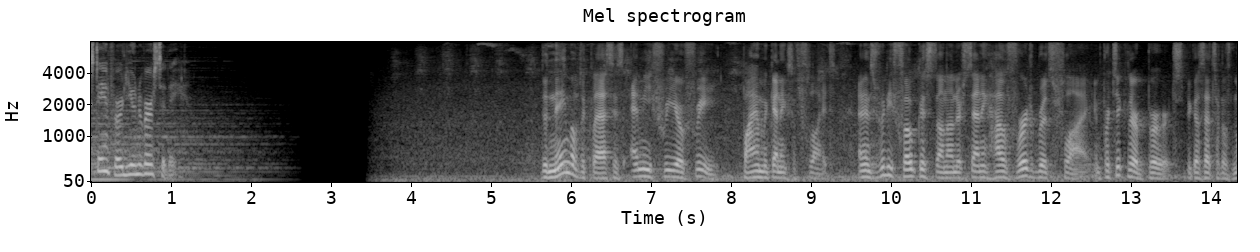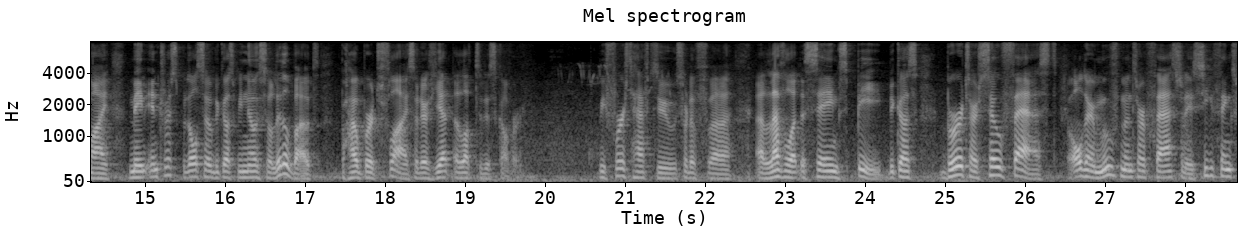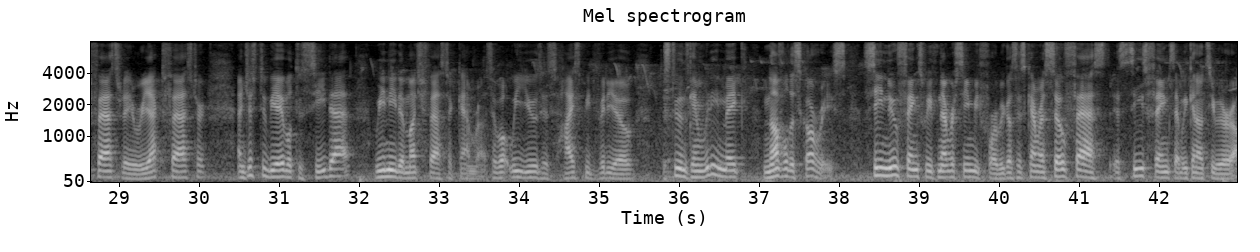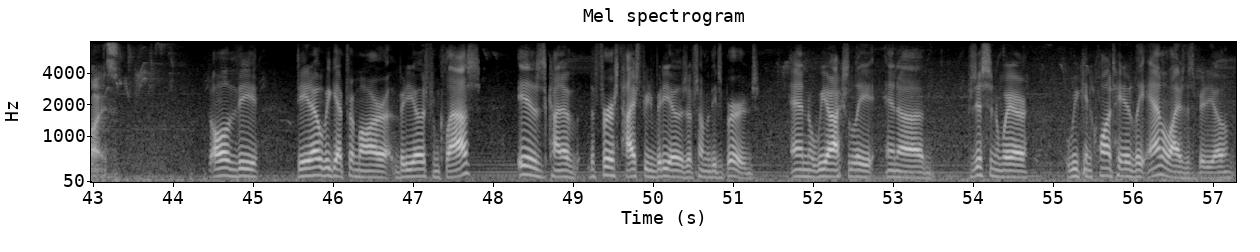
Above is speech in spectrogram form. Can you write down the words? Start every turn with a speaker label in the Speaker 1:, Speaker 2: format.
Speaker 1: Stanford University.
Speaker 2: The name of the class is ME303, Biomechanics of Flight. And it's really focused on understanding how vertebrates fly, in particular birds, because that's sort of my main interest, but also because we know so little about how birds fly, so there's yet a lot to discover. We first have to sort of uh, uh, level at the same speed because birds are so fast, all their movements are faster, they see things faster, they react faster, and just to be able to see that, we need a much faster camera. So what we use is high-speed video. Students can really make novel discoveries, see new things we've never seen before because this camera is so fast, it sees things that we cannot see with our eyes.
Speaker 3: All of the data we get from our videos from class is kind of the first high-speed videos of some of these birds. And we are actually in a position where we can quantitatively analyze this video.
